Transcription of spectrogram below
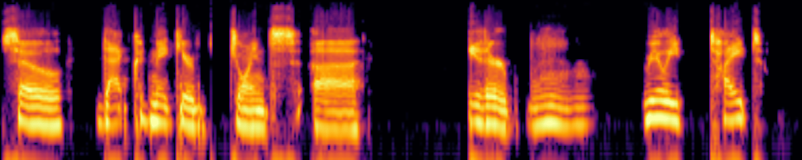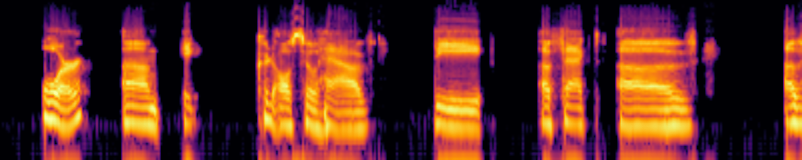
So that could make your joints uh, either really tight or um, it could also have the effect of of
